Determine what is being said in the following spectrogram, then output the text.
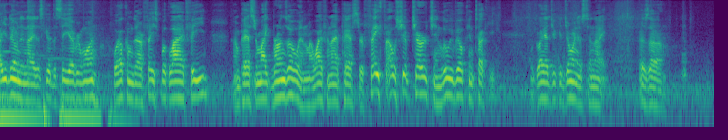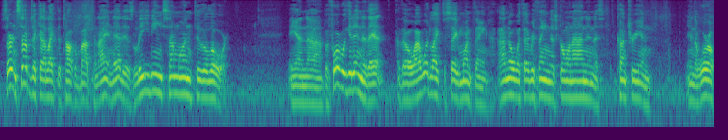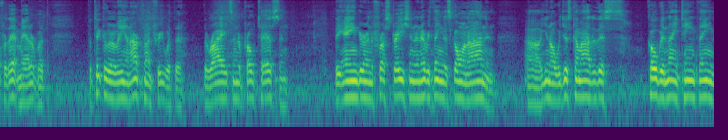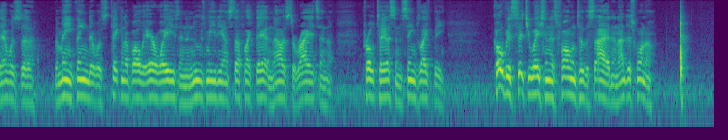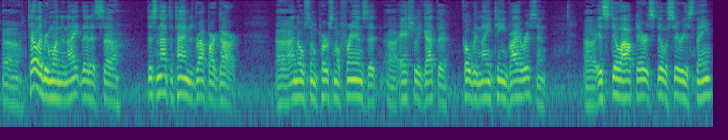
How you doing tonight? It's good to see everyone. Welcome to our Facebook Live feed. I'm Pastor Mike Brunzo, and my wife and I pastor Faith Fellowship Church in Louisville, Kentucky. We're glad you could join us tonight. There's a certain subject I'd like to talk about tonight, and that is leading someone to the Lord. And uh, before we get into that, though, I would like to say one thing. I know with everything that's going on in this country and in the world for that matter, but particularly in our country with the, the riots and the protests and the anger and the frustration and everything that's going on. And, uh, you know, we just come out of this COVID 19 thing. That was uh, the main thing that was taking up all the airwaves and the news media and stuff like that. And now it's the riots and the protests. And it seems like the COVID situation has fallen to the side. And I just want to uh, tell everyone tonight that it's uh, this is not the time to drop our guard. Uh, I know some personal friends that uh, actually got the COVID 19 virus, and uh, it's still out there. It's still a serious thing.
